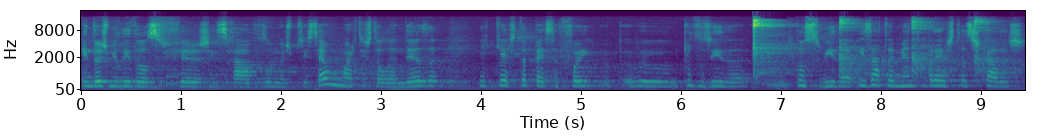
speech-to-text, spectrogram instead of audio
em 2012 fez em Serralves uma exposição, uma artista holandesa, e que esta peça foi uh, produzida e concebida exatamente para estas escadas.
